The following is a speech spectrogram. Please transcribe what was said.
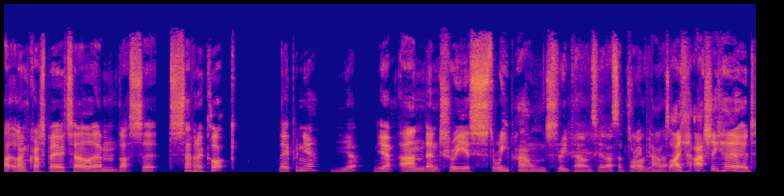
at the Bay Hotel, um, that's at seven o'clock. They open, yeah. yep. Yep, and entry is three pounds. Three pounds. Yeah, that's a Three pounds. I is. actually heard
